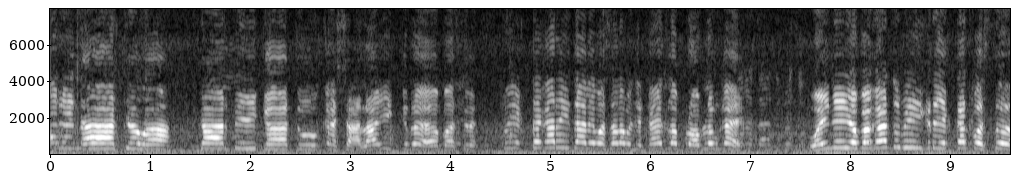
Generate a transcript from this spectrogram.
अरे नागवा कार्तिका तू कशाला इकडं बसले? का रे इथं आले बसायला म्हणजे काय तुला प्रॉब्लेम काय? वहिनी हे बघा तुम्ही इकडे एकटाच बसतो.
